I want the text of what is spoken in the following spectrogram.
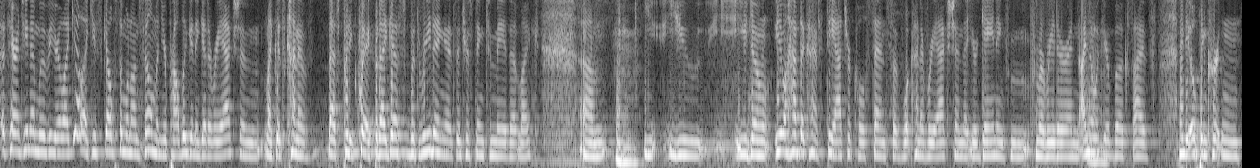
a Tarantino movie, you're like, yeah, like you scalp someone on film and you're probably going to get a reaction. Like it's kind of that's pretty quick. But I guess with reading, it's interesting to me that like um, Mm-hmm. you you you don't you don't have that kind of theatrical sense of what kind of reaction that you're gaining from from a reader. And I know Mm-hmm. with your books, I've I mean, the open curtain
